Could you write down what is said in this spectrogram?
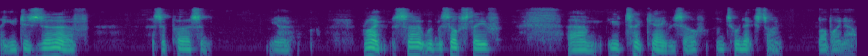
that you deserve as a person. You know. Right. So with myself, Steve. Um, you take care of yourself. Until next time. Bye bye now.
